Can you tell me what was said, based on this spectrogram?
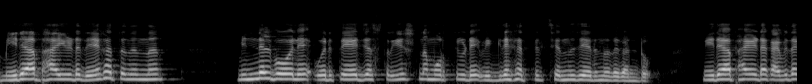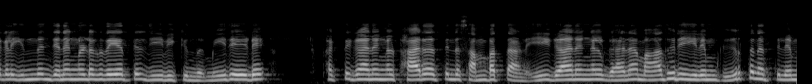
മീരാഭായിയുടെ ദേഹത്ത് നിന്ന് മിന്നൽ പോലെ ഒരു തേജസ് ശ്രീകൃഷ്ണമൂർത്തിയുടെ വിഗ്രഹത്തിൽ ചെന്നു ചേരുന്നത് കണ്ടു. മീരാഭായിയുടെ കവിതകൾ ഇന്നും ജനങ്ങളുടെ ഹൃദയത്തിൽ ജീവിക്കുന്നു. മീരയുടെ ഭക്തിഗാനങ്ങൾ ഭാരതത്തിന്റെ സമ്പത്താണ്. ഈ ഗാനങ്ങൾ ഗാനമാധുരിയിലും കീർത്തനത്തിലും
